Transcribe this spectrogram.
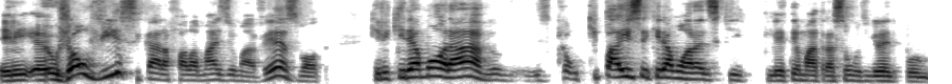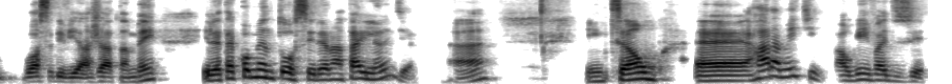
Ele, eu já ouvi esse cara falar mais de uma vez, Walter, que ele queria morar. Que país você queria morar? Diz que ele tem uma atração muito grande, por, gosta de viajar também. Ele até comentou, seria na Tailândia. Né? Então, é, raramente alguém vai dizer.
